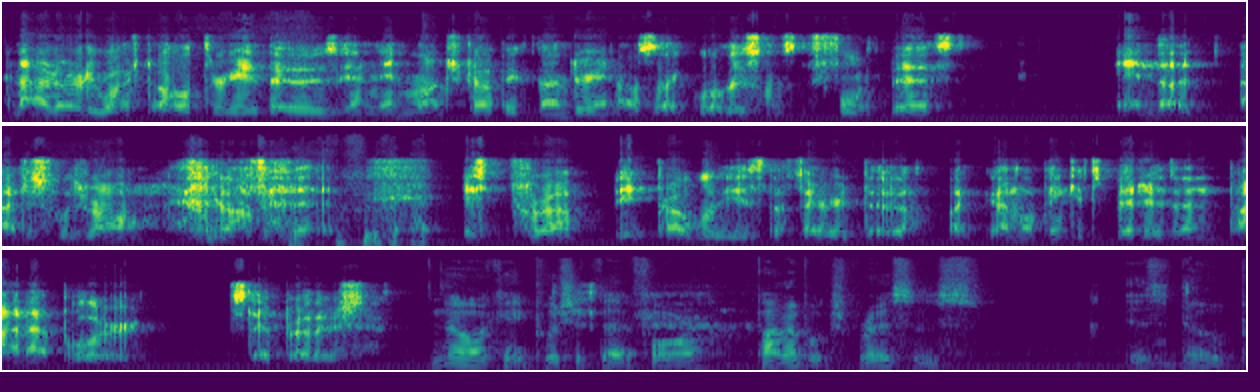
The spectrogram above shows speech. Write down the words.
And I'd already watched all three of those, and then watched Tropic Thunder, and I was like, well, this one's the fourth best. And I just was wrong off of that. it's prob it probably is the third though. Like I don't think it's better than Pineapple or Step Brothers. no, I can't push it that far. Pineapple Express is is dope.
